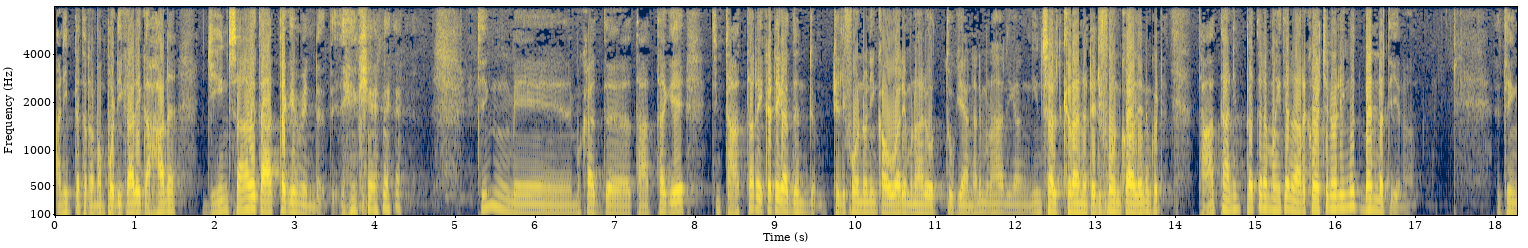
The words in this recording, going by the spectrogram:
අනිත් පැත්තට මම පොඩි කාලේ ගහන ජීන්ස් ආවේ තාත්තගෙන් වෙන්න ඇති. ඒ කියන්නේ ඉතින් මේ මොකද්ද තාත්තගේ ඉතින් තාත්තට එකට එකක් දැන් ටෙලිෆෝන් වලින් කවුරු හරි මොනවා හරි ඔත්තු කියන්න හරි මොනවා හරි නිකන් ඉන්සල්ට් කරන්න ටෙලිෆෝන් කෝල් එනකොට තාත්තා අනිත් පැත්තට මම හිතන නරක වචන වලින් උත් බැන්න තියෙනවා. ඉතින්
